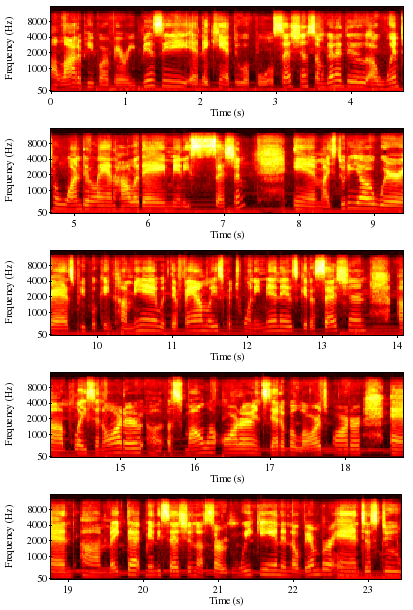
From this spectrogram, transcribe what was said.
a lot of people are very busy and they can't do a full session. So, I'm going to do a winter wonderland holiday mini session in my studio, whereas people can come in with their families for 20 minutes, get a session, uh, place an order, uh, a smaller order instead of a large order, and um, make that mini session a certain weekend in November and just do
